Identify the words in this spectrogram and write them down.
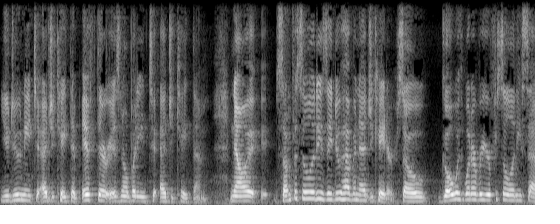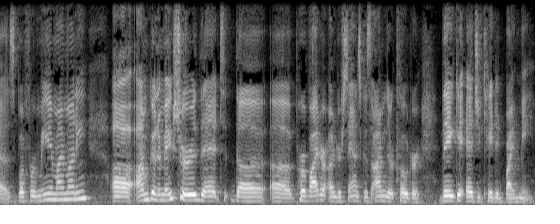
you do need to educate them if there is nobody to educate them. Now, some facilities, they do have an educator. So go with whatever your facility says. But for me and my money, uh, I'm going to make sure that the uh, provider understands because I'm their coder. They get educated by me.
